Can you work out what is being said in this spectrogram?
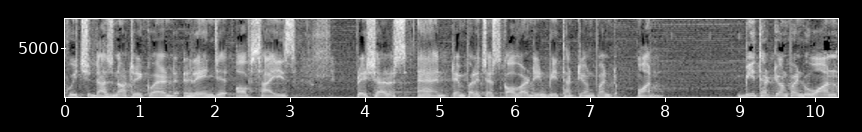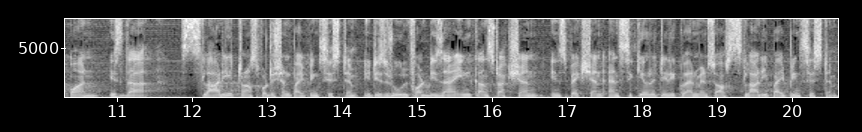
which does not require range of size, pressures and temperatures covered in B31.1. B31.11 is the slurry transportation piping system. It is rule for design construction inspection and security requirements of slurry piping system.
